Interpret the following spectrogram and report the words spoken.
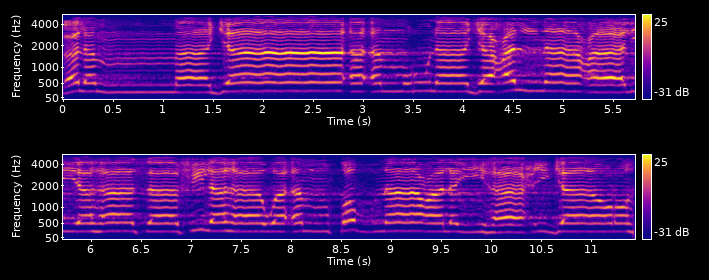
فلما جاء أمرنا جعلنا عاليها سافلها وأمطرنا عليها حجارة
